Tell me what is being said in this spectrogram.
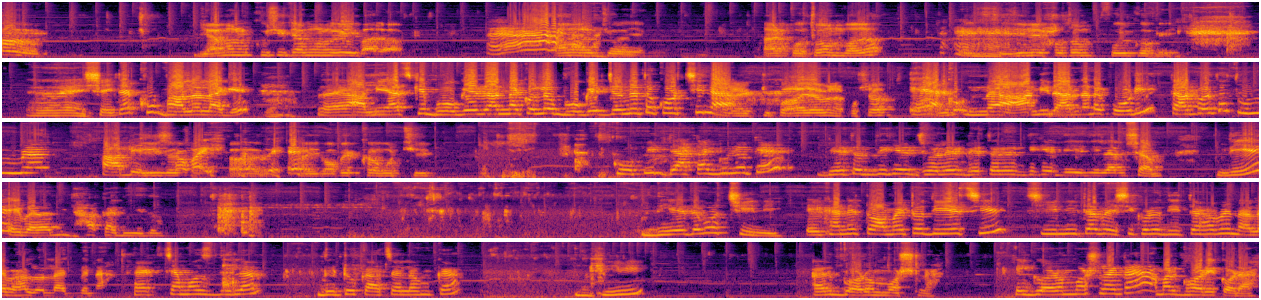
যেমন খুশি তেমন হলেই ভালো হবে। আমার চলে যাবে। আর প্রথম বলো সিজনের প্রথম ফুলকপি। হ্যাঁ, সেটা খুব ভালো লাগে। হ্যাঁ, আমি আজকে ভোগের রান্না করলেও ভোগের জন্য তো করছি না। একটু পাওয়া যাবে না প্রসাদ? এখন না আমি রান্নাটা করি তারপরে তো তোমরা পাবে সবাই অপেক্ষা করছি। কপির ডাটাগুলোকে ভেতর দিকে ঝোলের ভেতরের দিকে দিয়ে দিলাম সব। দিয়ে এবার আমি ঢাকা দিয়ে দেবো। দিয়ে দেব চিনি। এখানে টমেটো দিয়েছি, চিনিটা বেশি করে দিতে হবে, নালে ভালো লাগবে না। এক চামচ দিলাম, দুটো কাঁচা লঙ্কা, ঘি আর গরম মশলা। এই গরম মশলাটা আমার ঘরে করা।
